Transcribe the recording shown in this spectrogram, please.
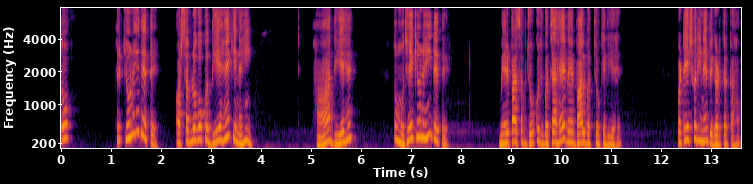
तो फिर क्यों नहीं देते? और सब लोगों को दिए हैं कि नहीं? हाँ दिए हैं। तो मुझे क्यों नहीं देते? मेरे पास अब जो कुछ बचा है, वह बाल बच्चों के लिए है। पटेश्वरी ने बिगड़कर कहा,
